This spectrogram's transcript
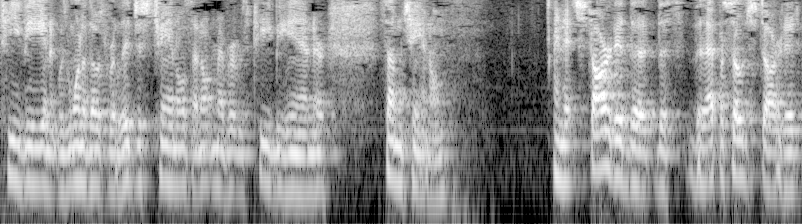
TV and it was one of those religious channels. I don't remember if it was TBN or some channel. And it started, the, the, the episode started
